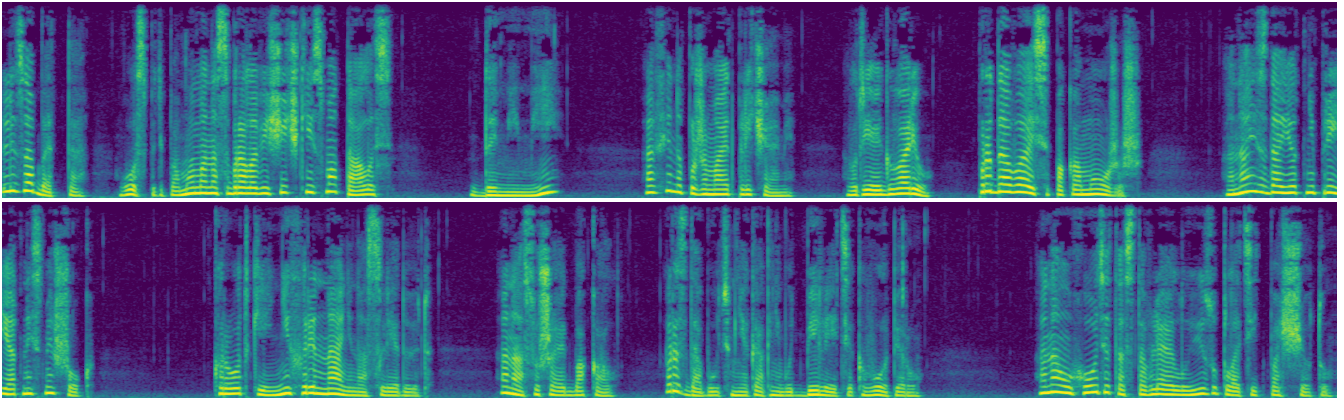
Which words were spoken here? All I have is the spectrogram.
Лизабетта. Господи, по-моему, она собрала вещички и смоталась. Да Мими? Афина пожимает плечами. Вот я и говорю, продавайся, пока можешь. Она издает неприятный смешок. Кроткие ни хрена не наследуют. Она осушает бокал. Раздобудь мне как-нибудь билетик в оперу. Она уходит, оставляя Луизу платить по счету.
